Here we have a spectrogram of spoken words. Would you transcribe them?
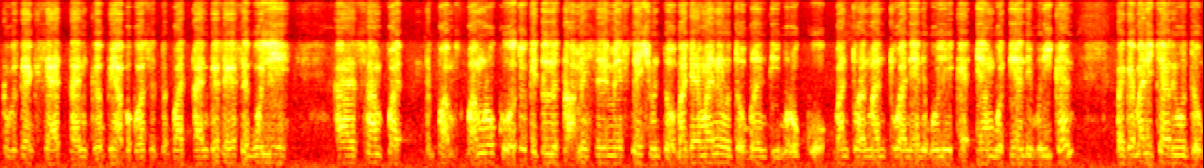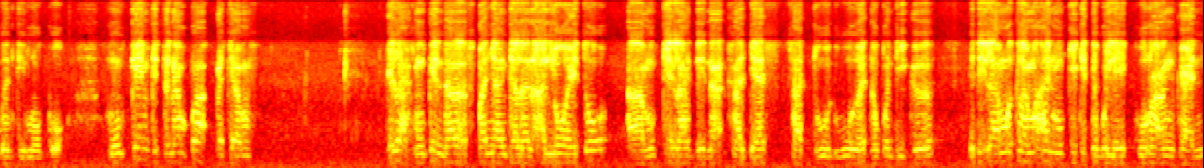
Kementerian Kesihatan ke pihak berkuasa tempatan ke saya rasa boleh uh, sampai tempat-tempat merokok tu kita letak mesej-mesej untuk bagaimana untuk berhenti merokok. Bantuan-bantuan yang dibolehkan yang yang diberikan bagaimana cara untuk berhenti merokok. Mungkin kita nampak macam Yelah mungkin dalam sepanjang jalan alur itu uh, Mungkinlah dia nak suggest Satu, dua ataupun tiga Jadi lama kelamaan mungkin kita boleh kurangkan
